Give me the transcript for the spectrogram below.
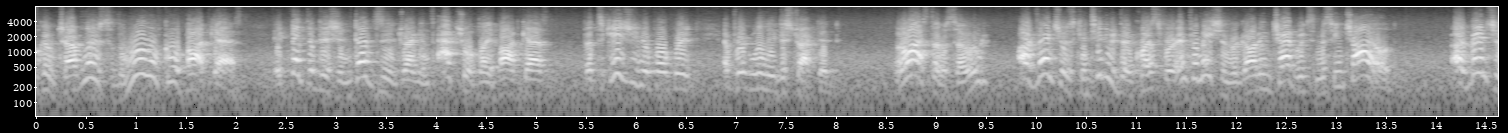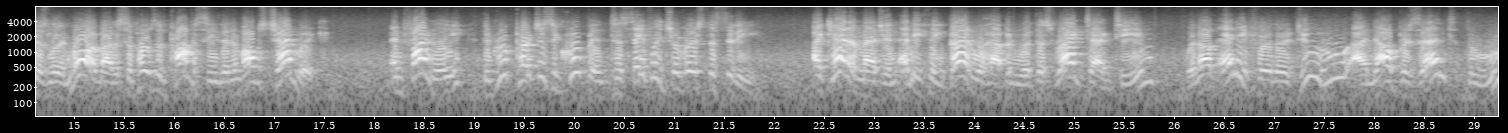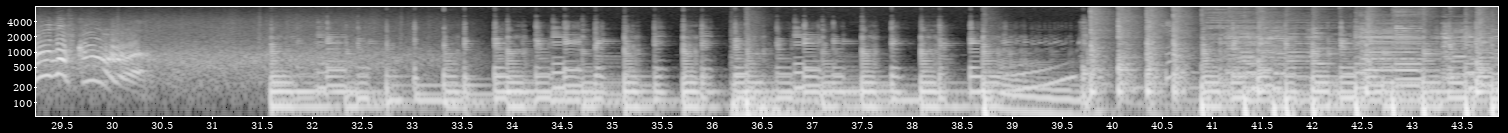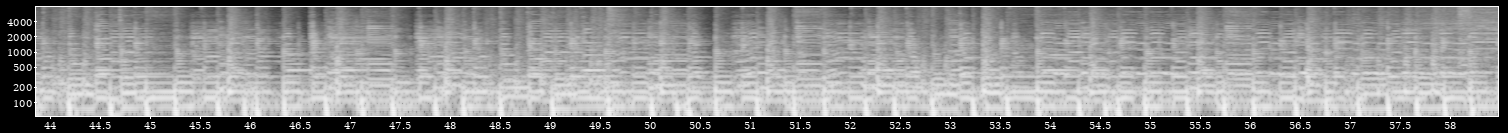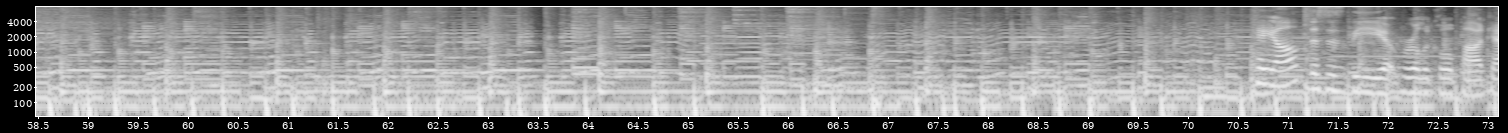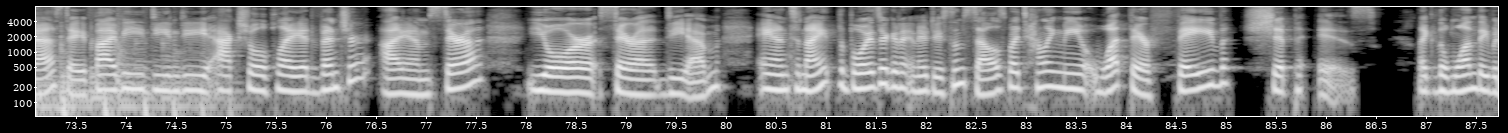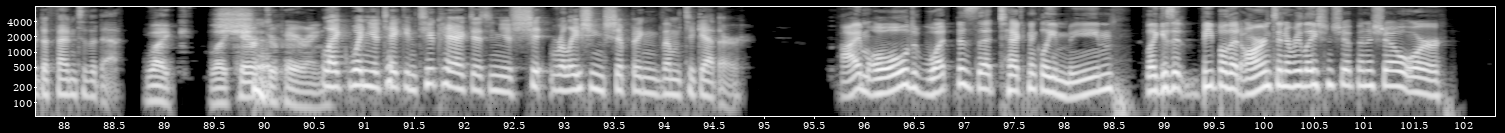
Welcome, travelers, to the Rule of Cool podcast, a 5th edition Dungeons and Dragons actual play podcast that's occasionally appropriate and frequently distracted. In the last episode, our adventurers continued their quest for information regarding Chadwick's missing child. Our adventurers learned more about a supposed prophecy that involves Chadwick. And finally, the group purchased equipment to safely traverse the city. I can't imagine anything bad will happen with this ragtag team. Without any further ado, I now present the Rule of Cool. Hey y'all, this is the Rule Cool podcast, a 5e D&D actual play adventure. I am Sarah, your Sarah DM, and tonight the boys are going to introduce themselves by telling me what their fave ship is. Like the one they would defend to the death. Like like Shit. character pairing. Like when you're taking two characters and you're shi relationshipping them together. I'm old. What does that technically mean? Like, is it people that aren't in a relationship in a show, or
